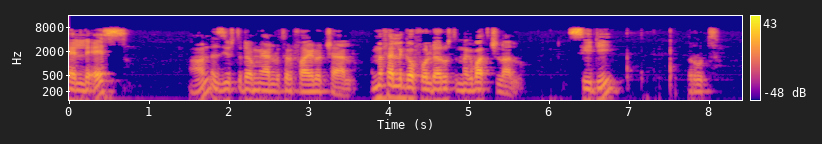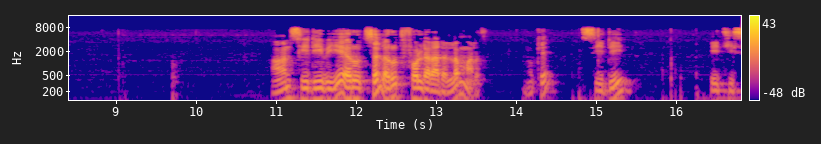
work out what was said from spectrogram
ls አሁን እዚህ ውስጥ ደግሞ ያሉትን ፋይሎች አያለሁ የምፈልገው folder ውስጥ መግባት እችላለሁ። cd root አሁን ሲዲ ብዬ root ስል root folder አይደለም ማለት ነው። okay cd etc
